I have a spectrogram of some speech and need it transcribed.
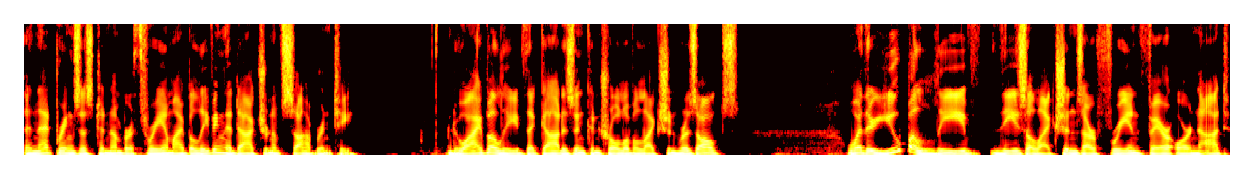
And that brings us to number three. Am I believing the doctrine of sovereignty? Do I believe that God is in control of election results? Whether you believe these elections are free and fair or not.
